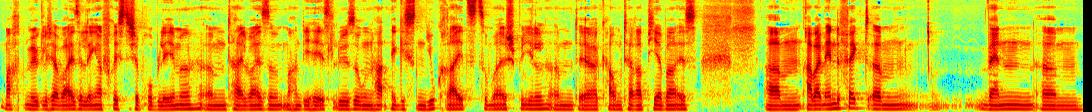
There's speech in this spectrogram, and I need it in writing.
macht möglicherweise längerfristige Probleme. Ähm, teilweise machen die Haze-Lösungen hartnäckigsten Juckreiz zum Beispiel, ähm, der kaum therapierbar ist. Ähm, aber im Endeffekt, ähm, wenn ähm,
